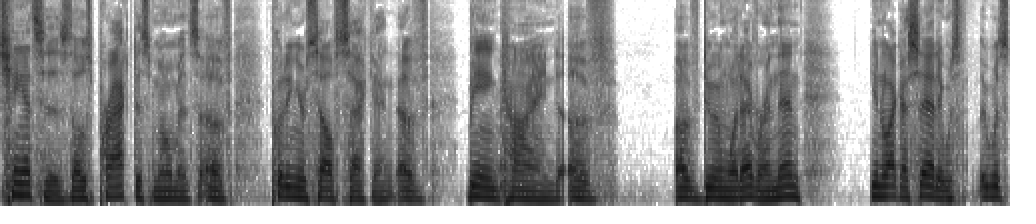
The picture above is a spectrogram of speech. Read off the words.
chances, those practice moments of putting yourself second, of being kind, of of doing whatever. And then, you know, like I said, it was it was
